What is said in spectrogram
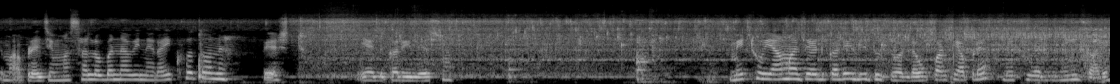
એમાં આપણે જે મસાલો બનાવીને રાખ્યો હતો ને પેસ્ટ એડ કરી દેશું મીઠું આમાં જ એડ કરી દીધું હતું, એટલે ઉપરથી આપણે મીઠું એડ નહીં કરે.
